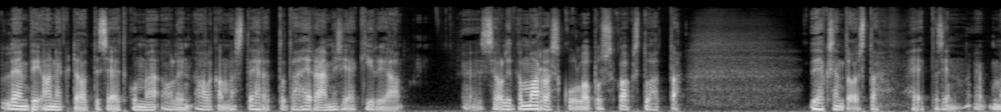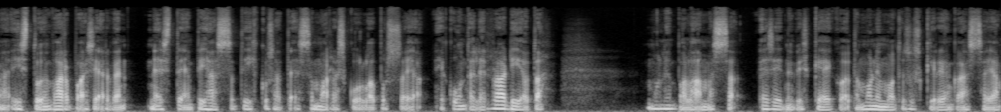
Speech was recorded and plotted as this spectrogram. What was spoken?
lempianekdootti se, että kun mä olin alkamassa tehdä tuota heräämisiä kirjaa, se oli marraskuun lopussa 2000 19 heittäisin. Mä istuin Varpaisjärven nesteen pihassa tihkusateessa marraskuun lopussa ja, ja kuuntelin radiota. Mä olin palaamassa esiintymiskeikoilta monimuotoisuuskirjan kanssa ja,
